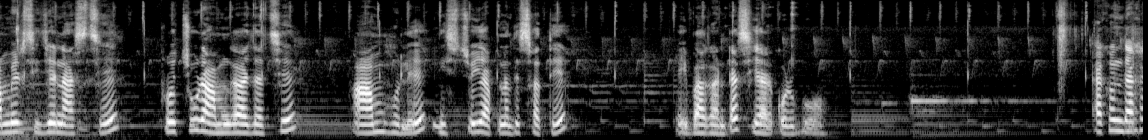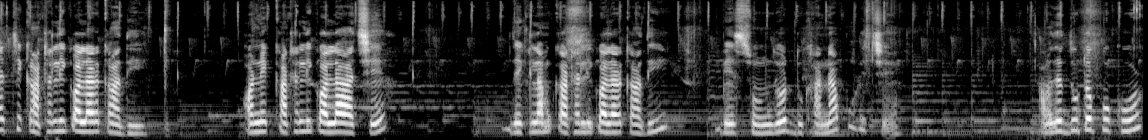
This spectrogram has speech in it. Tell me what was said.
আমের সিজন আসছে। প্রচুর আম গাছ আছে। আম হলে নিশ্চয়ই আপনাদের সাথে এই বাগানটা শেয়ার করব। এখন দেখাচ্ছি কাঁঠালি কলার কাঁদি। অনেক কাঁঠালি কলা আছে। দেখলাম কাঁঠালি কলার কাঁদি বেশ সুন্দর দুখানা পড়েছে। আমাদের দুটো পুকুর।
